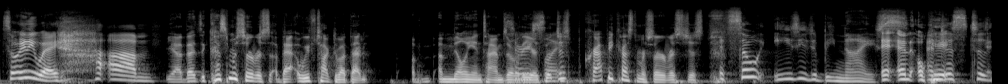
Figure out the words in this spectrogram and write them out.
So anyway, um, Yeah, that's the customer service. About, we've talked about that a, a million times over the years, but just crappy customer service. Just it's so easy to be nice and, and okay, just to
